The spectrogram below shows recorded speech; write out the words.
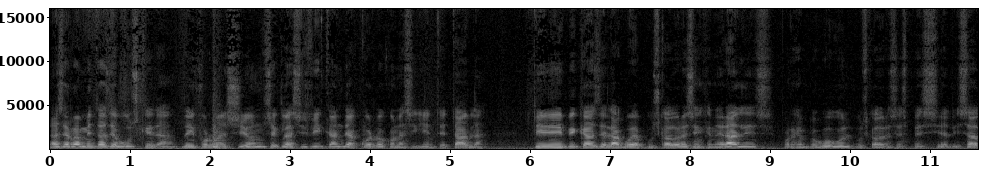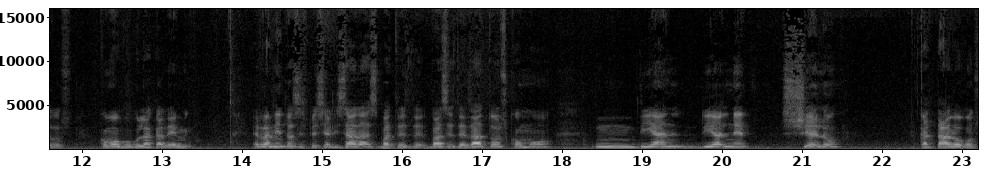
Las herramientas de búsqueda de información se clasifican de acuerdo con la siguiente tabla. Típicas de la web, buscadores en generales, por ejemplo Google, buscadores especializados como Google Académico. Herramientas especializadas, bases de, datos como mm, Dialnet, Shelo, catálogos.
